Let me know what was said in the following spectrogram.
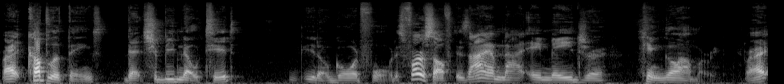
Right? Couple of things that should be noted, you know, going forward. Is first off, is I am not a major conglomerate, right?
